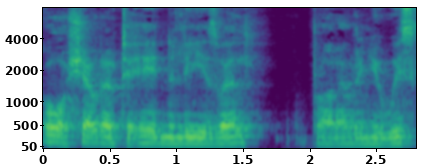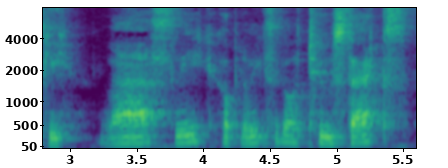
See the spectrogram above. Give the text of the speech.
oh, shout out to Aidan and Lee as well. Brought out a new whiskey last week, a couple of weeks ago, two stacks.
